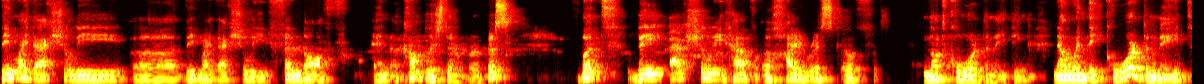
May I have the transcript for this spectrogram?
they might actually uh, they might actually fend off and accomplish their purpose, but they actually have a high risk of not coordinating. Now, when they coordinate,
